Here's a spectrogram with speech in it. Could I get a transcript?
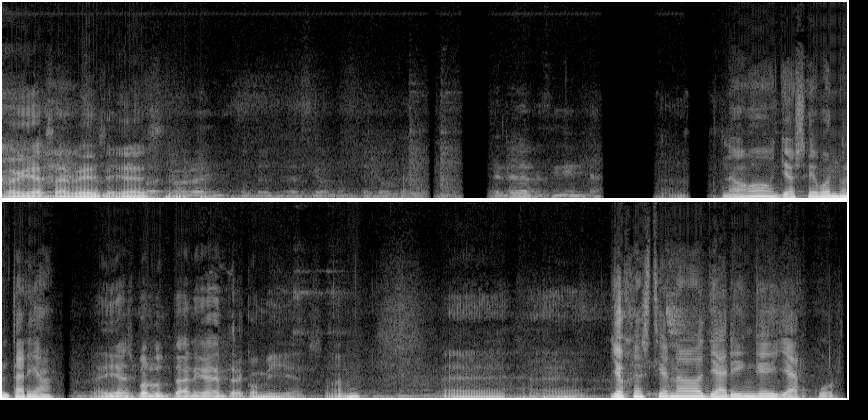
Porque ya sabes, ya es- ¿Eres la presidenta? No, yo soy voluntaria. Ella es voluntaria, entre comillas. Eh, eh, Yo gestiono Yaringue y Yarkurt,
